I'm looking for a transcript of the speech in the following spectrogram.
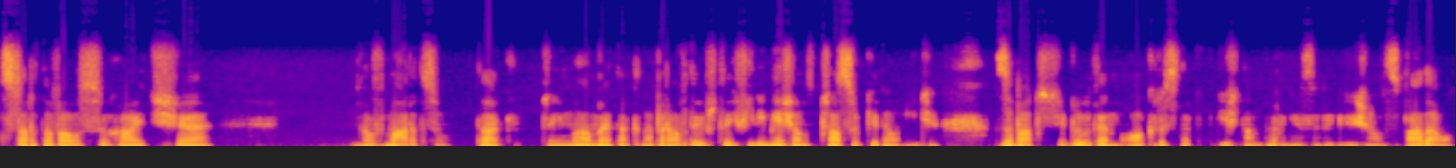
startował, słuchajcie, no w marcu, tak? Czyli mamy tak naprawdę już w tej chwili miesiąc czasu, kiedy on idzie. Zobaczcie, był ten okres tak gdzieś tam pewnie sobie gdzieś on spadał,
